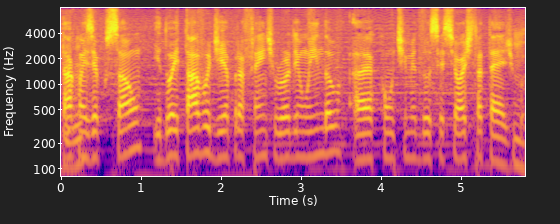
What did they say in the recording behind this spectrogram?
tá com a execução, e do oitavo dia para frente, rolling window, é, com o time do CCO estratégico.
